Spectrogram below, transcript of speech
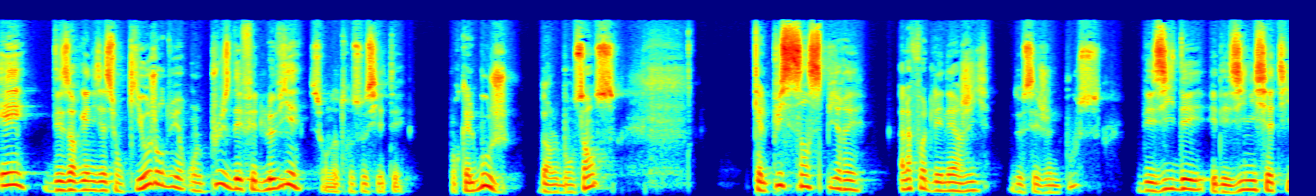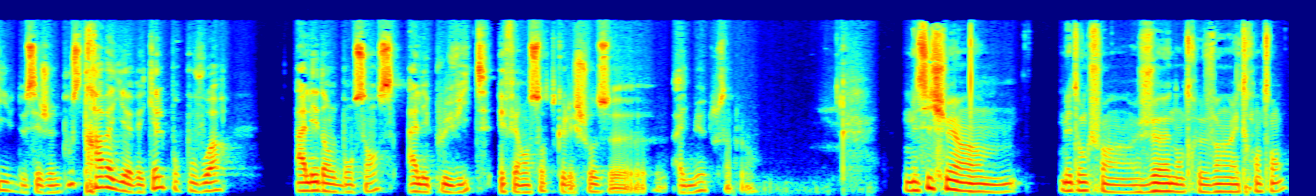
et des organisations qui aujourd'hui ont le plus d'effet de levier sur notre société pour qu'elle bouge dans le bon sens, qu'elle puisse s'inspirer à la fois de l'énergie de ces jeunes pousses, des idées et des initiatives de ces jeunes pousses, travailler avec elles pour pouvoir aller dans le bon sens, aller plus vite et faire en sorte que les choses euh, aillent mieux, tout simplement. Mais si je suis un, mettons que je suis un jeune entre 20 et 30 ans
